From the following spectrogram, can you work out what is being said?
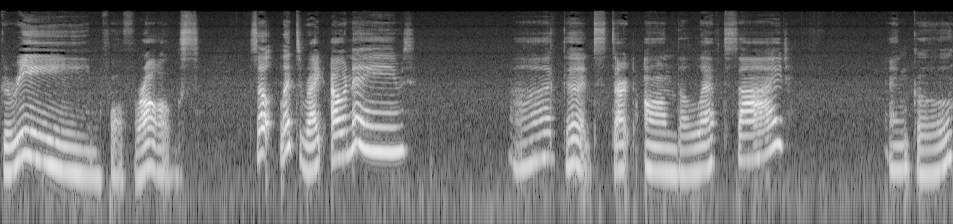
green for frogs. So let's write our names. Ah, good. Start on the left side and go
